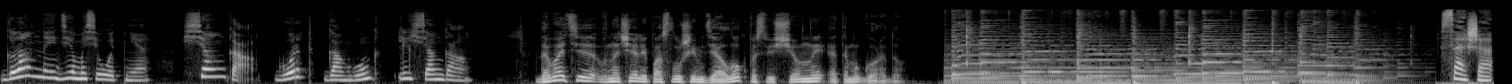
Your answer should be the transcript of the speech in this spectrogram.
Главная тема сегодня – Сянган, город Гангунг или Сянган. Давайте вначале послушаем диалог, посвященный этому городу. 萨莎，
